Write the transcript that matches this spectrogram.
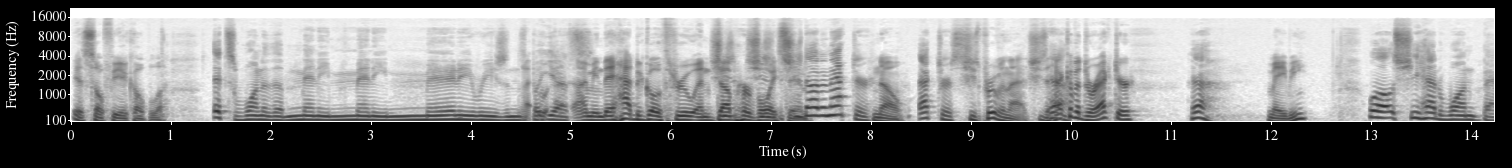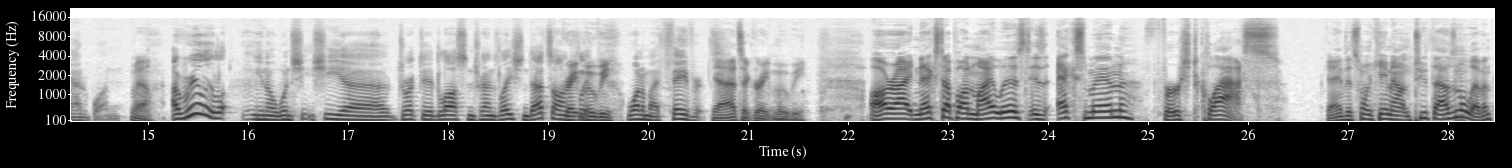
is Sofia Coppola. it's one of the many, many, many reasons. But yes, I mean they had to go through and dub She's- her she's- voice She's in. not an actor. no, actress. she's proven that she's a Yeah. heck of a director. yeah. Maybe. Well, she had one bad one. Well, I really, lo- you know, when she she uh, directed Lost in Translation. That's honestly Great movie. One of my favorites. Yeah, that's a great movie. All right, next up on my list is X Men First Class. Okay, this one came out in 2011,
